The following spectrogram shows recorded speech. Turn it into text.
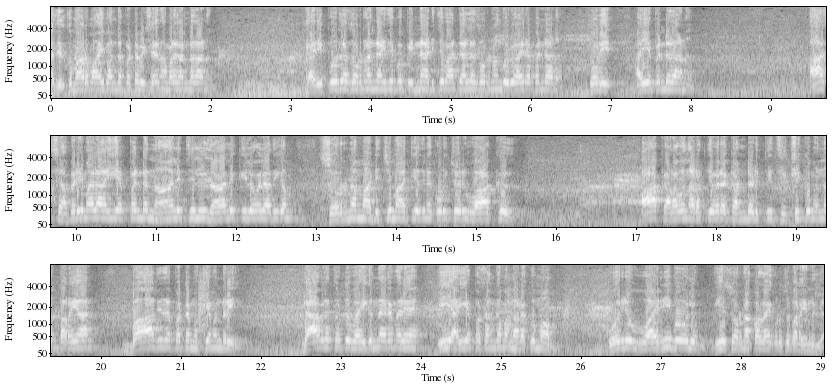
അജിത് കുമാറുമായി ബന്ധപ്പെട്ട വിഷയം നമ്മൾ കണ്ടതാണ്. കരിപ്പൂരിലെ സ്വർണം കഴിഞ്ഞപ്പോൾ പിന്നെ അടിച്ചു മാറ്റാനുള്ള സ്വർണം ഗുരുവായൂരപ്പന്റെ ആണ് സോറി അയ്യപ്പന്റെതാണ് ആ ശബരിമല അയ്യപ്പന്റെ നാല് നാല് കിലോയിലധികം സ്വർണം അടിച്ചു മാറ്റിയതിനെ കുറിച്ചൊരു വാക്ക് ആ കളവ് നടത്തിയവരെ കണ്ടെടുത്തി ശിക്ഷിക്കുമെന്ന് പറയാൻ ബാധിതപ്പെട്ട മുഖ്യമന്ത്രി. രാവിലെ തൊട്ട് വൈകുന്നേരം വരെ ഈ അയ്യപ്പ സംഗമം നടക്കുമോ? ഒരു വരി പോലും ഈ സ്വർണക്കൊള്ളയെക്കുറിച്ച് പറയുന്നില്ല.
